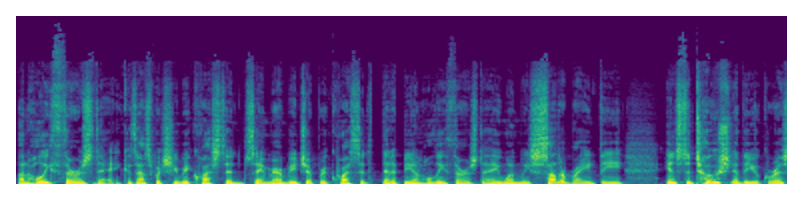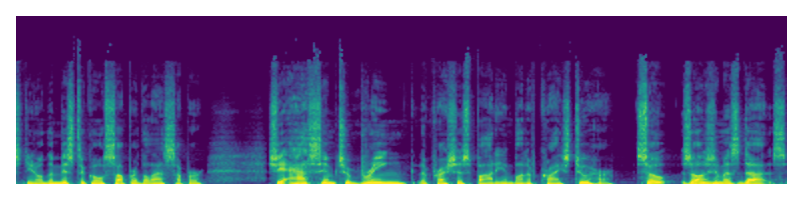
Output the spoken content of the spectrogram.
on Holy Thursday, because that's what she requested. St. Mary of Egypt requested that it be on Holy Thursday when we celebrate the institution of the Eucharist, you know, the mystical supper, the Last Supper. She asks him to bring the precious body and blood of Christ to her. So Zosimus does.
